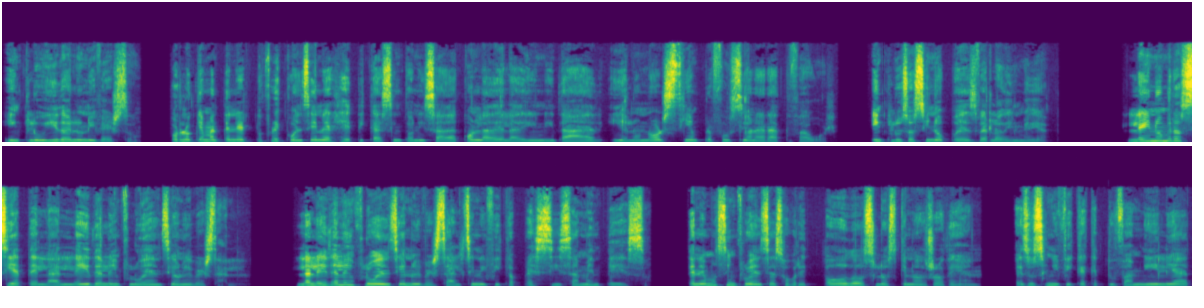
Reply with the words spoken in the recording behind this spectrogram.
incluido el universo, por lo que mantener tu frecuencia energética sintonizada con la de la dignidad y el honor siempre funcionará a tu favor, incluso si no puedes verlo de inmediato. Ley número 7. La ley de la influencia universal. La ley de la influencia universal significa precisamente eso. Tenemos influencia sobre todos los que nos rodean. Eso significa que tu familia,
